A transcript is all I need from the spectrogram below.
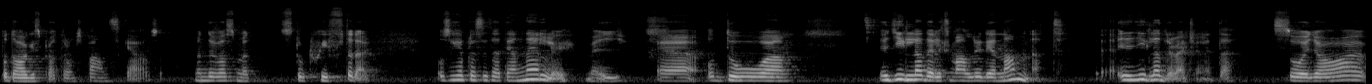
på dagis pratade de spanska och så. Men det var som ett stort skifte där. Och så helt plötsligt hette jag Nelly med Y. Eh, och då... Jag gillade liksom aldrig det namnet. Jag gillade det verkligen inte. Så jag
